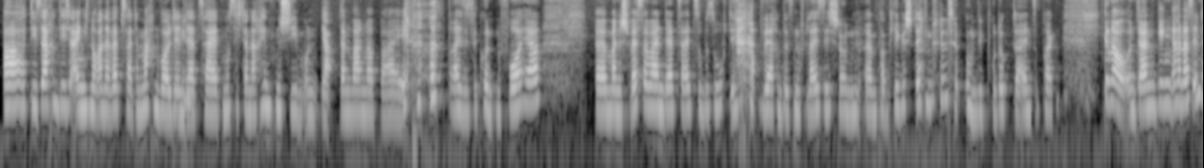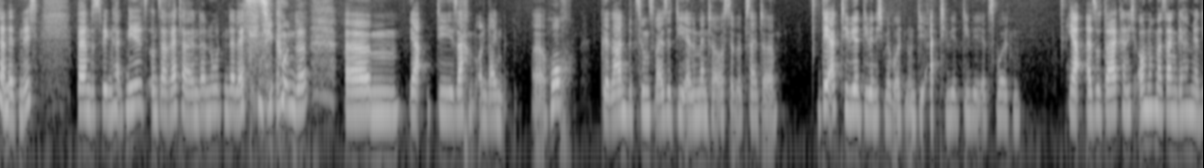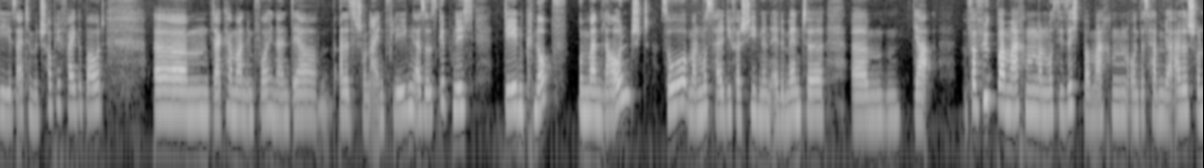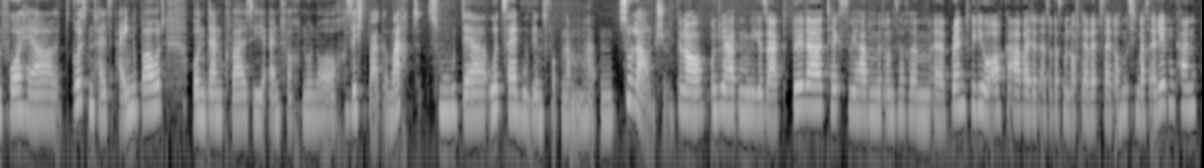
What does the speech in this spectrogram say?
ah, die Sachen, die ich eigentlich noch an der Webseite machen wollte in der Zeit, musste ich dann nach hinten schieben. Und ja, dann waren wir bei 30 Sekunden vorher. Äh, meine Schwester war in der Zeit zu Besuch, die hat währenddessen fleißig schon ähm, Papier gestempelt, um die Produkte einzupacken. Genau, und dann ging Hannas Internet nicht. Ähm, deswegen hat Nils, unser Retter in der Not in der letzten Sekunde, ähm, ja, die Sachen online äh, hochgeladen, beziehungsweise die Elemente aus der Webseite deaktiviert, die wir nicht mehr wollten, und die aktiviert, die wir jetzt wollten. Ja, also da kann ich auch noch mal sagen, wir haben ja die Seite mit Shopify gebaut. Ähm, da kann man im Vorhinein sehr alles schon einpflegen. Also es gibt nicht den Knopf und man launcht, So, man muss halt die verschiedenen Elemente ähm, ja verfügbar machen, man muss sie sichtbar machen und das haben wir alles schon vorher größtenteils eingebaut und dann quasi einfach nur noch sichtbar gemacht zu der Uhrzeit, wo wir uns vorgenommen hatten, zu launchen. Genau, und wir hatten, wie gesagt, Bilder, Texte, wir haben mit unserem äh, Brand-Video auch gearbeitet, also dass man auf der Website auch ein bisschen was erleben kann.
